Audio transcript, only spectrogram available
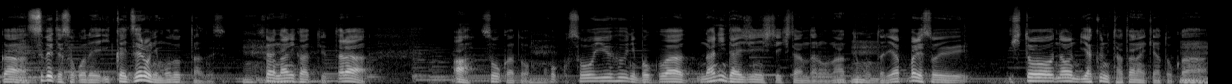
がすべてそこで一回ゼロに戻ったんです、それは何かって言ったらあそうかと、こそういうふうに僕は何大事にしてきたんだろうなと思ったら、やっぱりそういう人の役に立たなきゃとか、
